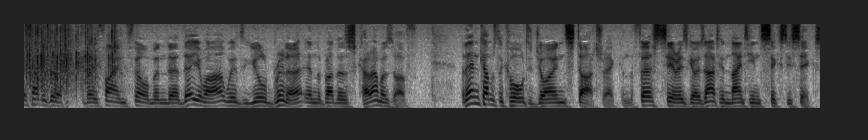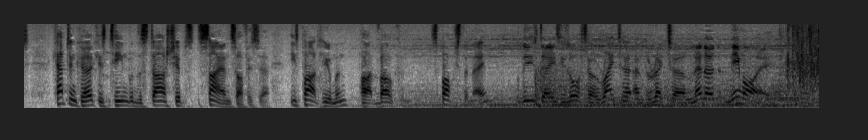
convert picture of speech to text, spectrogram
Yes, that was a very fine film, and uh, there you are with Yul Brynner in The Brothers Karamazov. And then comes the call to join Star Trek, and the first series goes out in 1966. Captain Kirk is teamed with the starship's science officer. He's part human, part Vulcan. Spock's the name. These days, he's also writer and director Leonard Nimoy.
